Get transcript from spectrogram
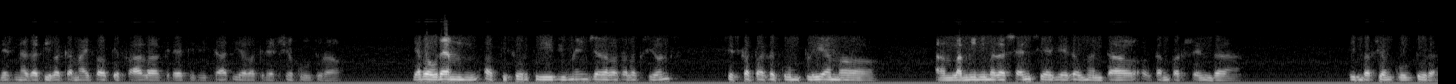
més negativa que mai pel que fa a la creativitat i a la creació cultural ja veurem el que surti diumenge de les eleccions si és capaç de complir amb, el, amb la mínima decència que és augmentar el, el tant per cent d'inversió en cultura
